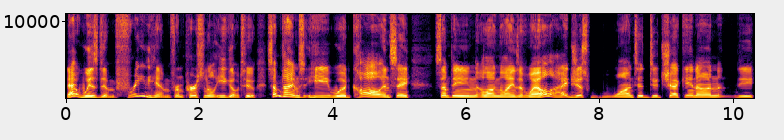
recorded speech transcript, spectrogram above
That wisdom freed him from personal ego, too. Sometimes he would call and say, something along the lines of, "Well, I just wanted to check in on the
